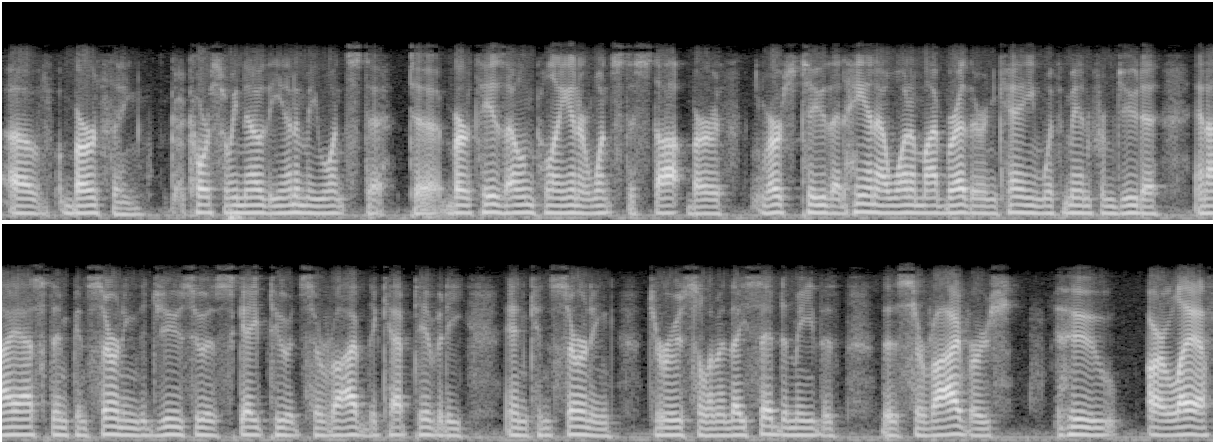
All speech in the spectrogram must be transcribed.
of birthing. Of course, we know the enemy wants to, to birth his own plan or wants to stop birth. Verse 2 that Hanani, one of my brethren, came with men from Judah, and I asked them concerning the Jews who escaped, who had survived the captivity, and concerning Jerusalem. And they said to me that the survivors who are left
